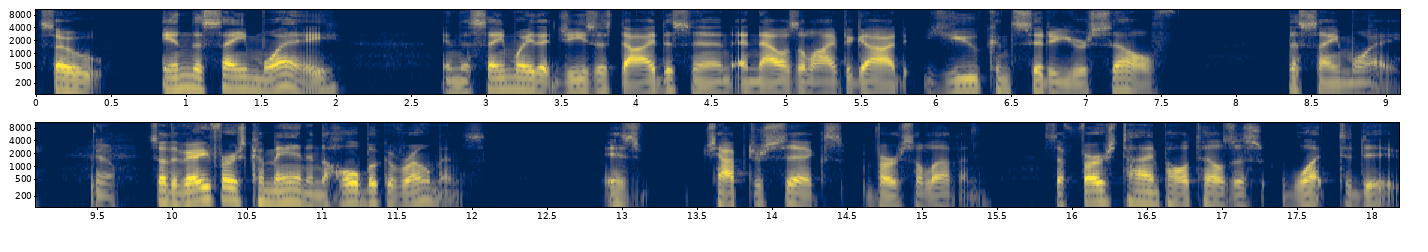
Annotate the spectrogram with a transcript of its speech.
So, in the same way, in the same way that Jesus died to sin and now is alive to God, you consider yourself the same way. Yeah. So the very first command in the whole book of Romans is chapter 6, verse 11. It's the first time Paul tells us what to do.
